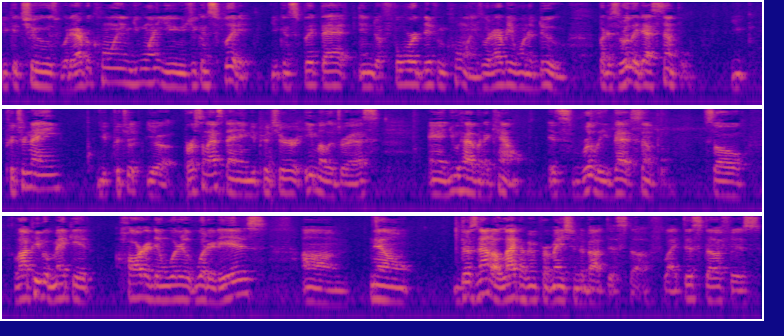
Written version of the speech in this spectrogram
You can choose whatever coin you want to use. You can split it. You can split that into four different coins, whatever you want to do. But it's really that simple. You put your name, you put your, your first and last name, you put your email address, and you have an account. It's really that simple. So a lot of people make it harder than what it, what it is. Um, now, there's not a lack of information about this stuff. Like this stuff is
